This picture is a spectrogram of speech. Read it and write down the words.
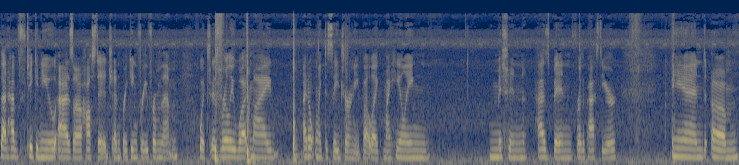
that have taken you as a hostage and breaking free from them, which is really what my, I don't like to say journey, but like my healing mission has been for the past year. And um,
